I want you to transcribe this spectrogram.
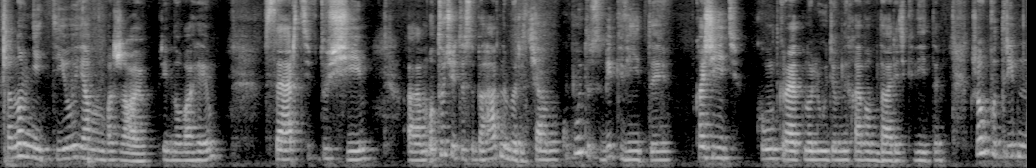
Шановні тіли, я вам бажаю рівноваги в серці, в душі. Ем, Оточуйте себе гарними речами, купуйте собі квіти, кажіть конкретно людям, нехай вам дарять квіти. Якщо вам потрібен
